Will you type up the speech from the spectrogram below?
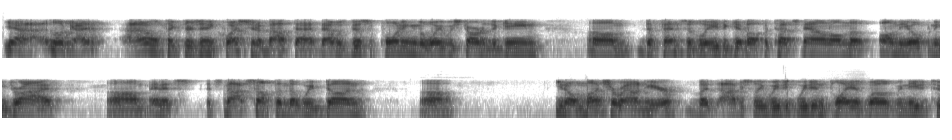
Yeah, look, I I don't think there's any question about that. That was disappointing the way we started the game um, defensively to give up a touchdown on the on the opening drive, um, and it's it's not something that we've done, uh, you know, much around here. But obviously we we didn't play as well as we needed to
